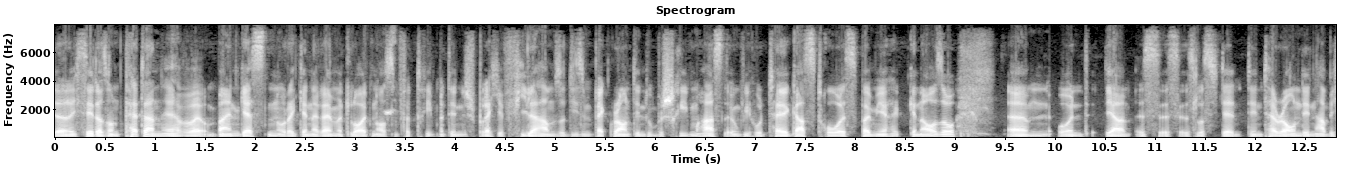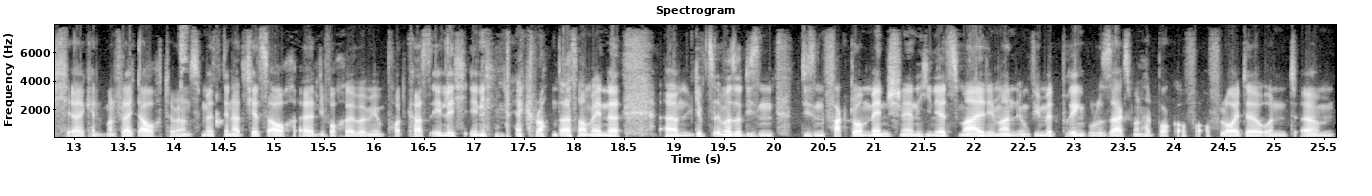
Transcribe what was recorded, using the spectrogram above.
äh, ich sehe da so ein Pattern ja, bei meinen Gästen oder generell mit Leuten aus dem Vertrieb, mit denen ich spreche. Viele haben so diesen Background, den du beschrieben hast. Irgendwie Hotel, Gastro ist bei mir halt genauso. Ähm, und ja, es ist, ist, ist, lustig, den, den Tyrone, den habe ich, äh, kennt man vielleicht auch, Tyrone Smith, den hatte ich jetzt auch äh, die Woche bei mir im Podcast ähnlich, ähnlichen Background. Also am Ende ähm, gibt es immer so diesen, diesen Faktor Mensch, nenne ich ihn jetzt mal, den man irgendwie mitbringt, wo du sagst, man hat Bock auf, auf Leute und ähm,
